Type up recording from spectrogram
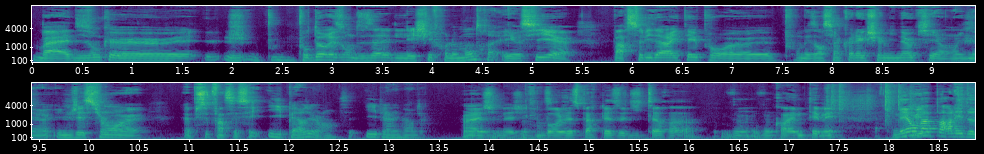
Bah, disons que pour deux raisons, déjà les chiffres le montrent et aussi euh, par solidarité pour euh, pour mes anciens collègues cheminots qui ont une une gestion euh, Enfin, c'est hyper dur, hein. c'est hyper hyper dur. Ouais, j'imagine. Bon, j'espère que les auditeurs vont, vont quand même t'aimer. Mais on va parler de,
